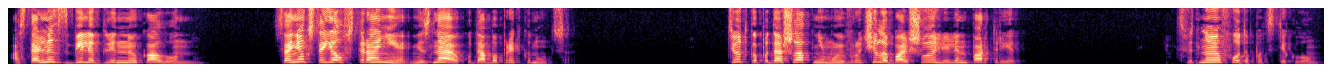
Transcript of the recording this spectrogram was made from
остальных сбили в длинную колонну. Санек стоял в стороне, не зная, куда бы приткнуться. Тетка подошла к нему и вручила большой Лилин портрет. Цветное фото под стеклом,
